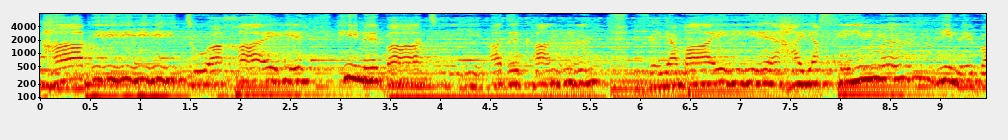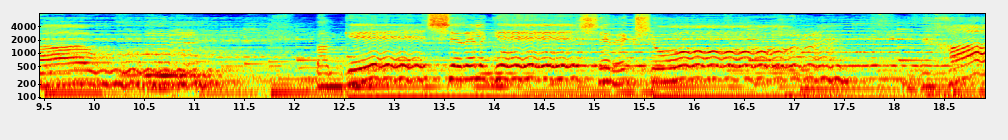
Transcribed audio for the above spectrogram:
הביטו אחי, הנה באתי עד כאן, וימיי היפים הנה באו. בם גשר אל גשר אקשור, וכך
